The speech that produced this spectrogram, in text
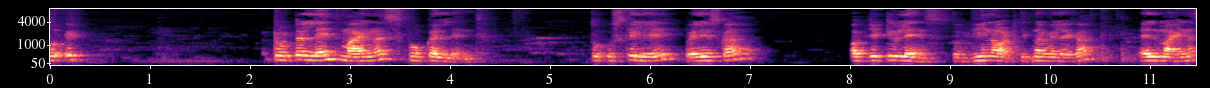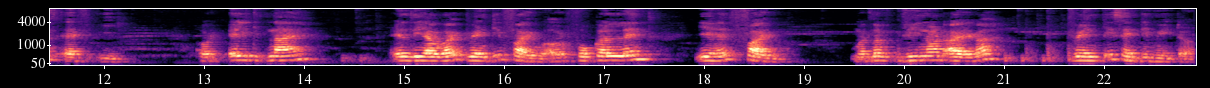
तो it total length minus focal length तो उसके लिए पहले उसका ऑब्जेक्टिव लेंस तो वी नॉट कितना मिलेगा? एल माइनस एफ़ ई और एल कितना है? एल दिया हुआ है ट्वेंटी फाइव और फोकल लेंथ ये है फाइव मतलब वी नॉट आएगा ट्वेंटी सेंटीमीटर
